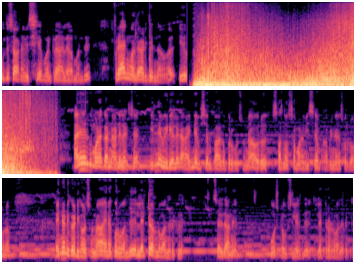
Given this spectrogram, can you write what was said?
புதுசான விஷயம்ன்ற அதில் வந்து ஃப்ராங்க் வந்து அடிச்சிருந்தவங்க. இது அனைவருக்கும் வணக்கம். நான் எலெக்ஷன் இந்த வீடியோவில் நாங்கள் என்ன விஷயம் பார்க்க போகிறோம்னு சொன்னால் ஒரு சந்தோஷமான விஷயம் அப்படின்னு சொல்லுவோம் என்னென்னு கேட்டிங்கன்னு சொன்னால் எனக்கு ஒரு வந்து லெட்டர் ஒன்று வந்திருக்கு. சரிதானு? போஸ்ட் ஆஃபீஸ்லேருந்து லெட்டர் ஒன்று வந்திருக்கு.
